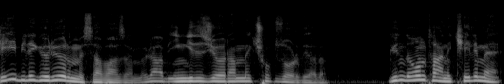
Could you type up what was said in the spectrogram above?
Şeyi bile görüyorum mesela bazen böyle abi İngilizce öğrenmek çok zor diyor adam. Günde 10 tane kelime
